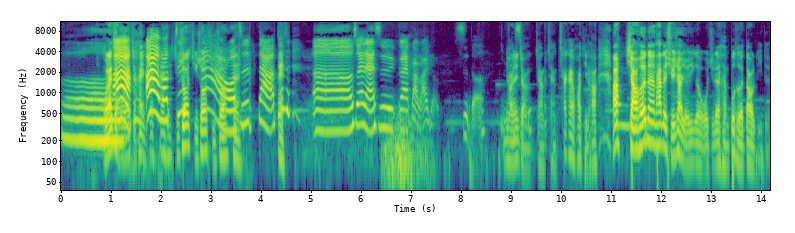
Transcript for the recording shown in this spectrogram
呃，我来讲，我来讲。啊，我请说，请说，请说。我知道，但是，呃，虽然是怪爸爸有是的。你好像讲讲讲岔开话题了哈。好，小何呢，他的学校有一个我觉得很不合道理的。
